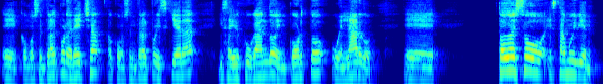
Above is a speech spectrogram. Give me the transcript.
eh, como central por derecha o como central por izquierda y salir jugando en corto o en largo. Eh, todo eso está muy bien.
